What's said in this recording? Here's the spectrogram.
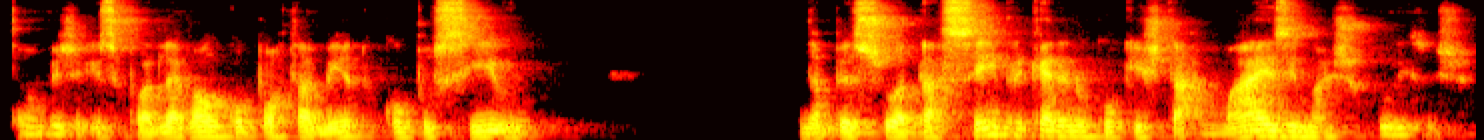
Então, veja, isso pode levar a um comportamento compulsivo da pessoa estar tá sempre querendo conquistar mais e mais coisas.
